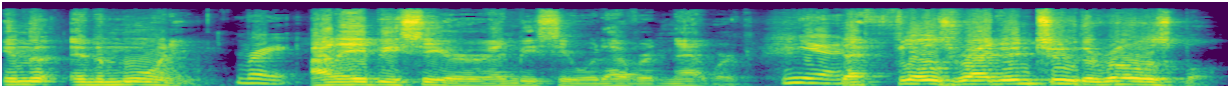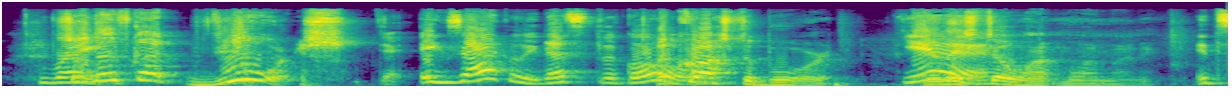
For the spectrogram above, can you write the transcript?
in the in the morning Right. on ABC or NBC or whatever network. Yeah. that flows right into the Rose Bowl. Right. So they've got viewers Exactly. That's the goal. across the board. Yeah, and they still want more money. It's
